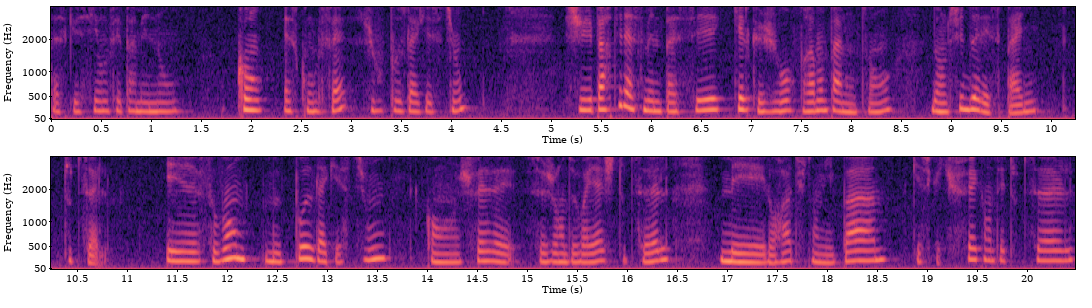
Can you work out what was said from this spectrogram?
Parce que si on ne le fait pas maintenant, quand est-ce qu'on le fait? Je vous pose la question. Je suis partie la semaine passée, quelques jours, vraiment pas longtemps, dans le sud de l'Espagne, toute seule. Et souvent, on me pose la question, quand je fais ce genre de voyage toute seule, mais Laura, tu t'ennuies pas? Qu'est-ce que tu fais quand tu es toute seule?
